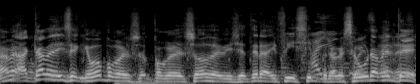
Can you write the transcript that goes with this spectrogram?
Acá me dicen que vos porque, sos de billetera difícil, pero que seguramente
